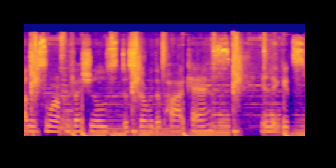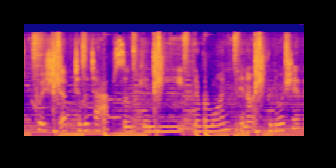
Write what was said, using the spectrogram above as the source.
other salon professionals discover the podcast and it gets pushed up to the top so it can be number one in entrepreneurship.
